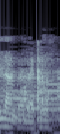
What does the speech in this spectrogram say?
Atlântida, daquelas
